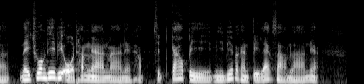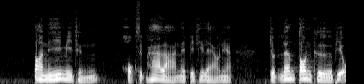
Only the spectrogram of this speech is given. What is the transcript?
อในช่วงที่พี่โอทำงานมาเนี่ยครับ19ปีมีเบี้ยประกันปีแรก3ล้านเนี่ย ตอนนี้มีถึง65ล้านในปีที่แล้วเนี่ย จุดเริ่มต้นคือพี่โอ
